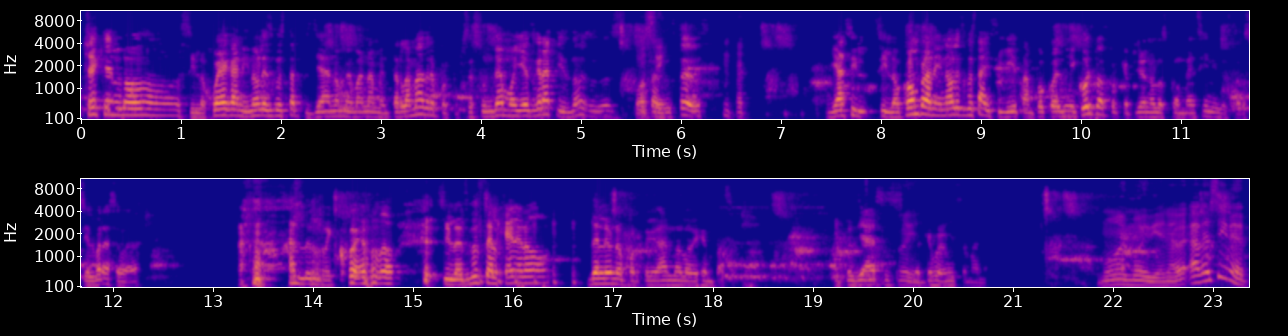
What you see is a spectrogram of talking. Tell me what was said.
Chequenlo, si lo juegan y no les gusta, pues ya no me van a mentar la madre, porque pues es un demo y es gratis, ¿no? Eso es cosa de ustedes. ya si, si, lo compran y no les gusta, y sí, tampoco es mi culpa, porque pues yo no los convencí ni les torcí el brazo, ¿verdad? les recuerdo, si les gusta el género, denle una oportunidad, no lo dejen pasar. Y pues ya eso es lo que fue mi semana. Muy, muy bien. A ver, a ver si me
